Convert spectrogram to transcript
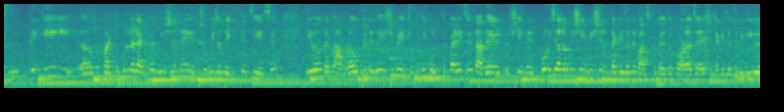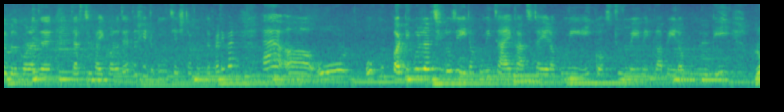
শুরু থেকেই পার্টিকুলার একটা ভিশনে ছবিটা দেখতে চেয়েছে। এবং দেখো আমরা অভিনেতা হিসেবে এটুকুনি করতে পারি যে তাদের সেই মানে পরিচালকের সেই ভিশনটাকে যাতে বাস্তবায়িত করা যায় সেটাকে যাতে বিলিভেবল করা যায় জাস্টিফাই করা যায় তো সেটুকুনি চেষ্টা করতে পারি। বাট হ্যাঁ ওর ও খুব পার্টিকুলার ছিল যে এরকমই চায় কাজটা এরকমই এই কস্টিউমে মেকআপে এরকম এই র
